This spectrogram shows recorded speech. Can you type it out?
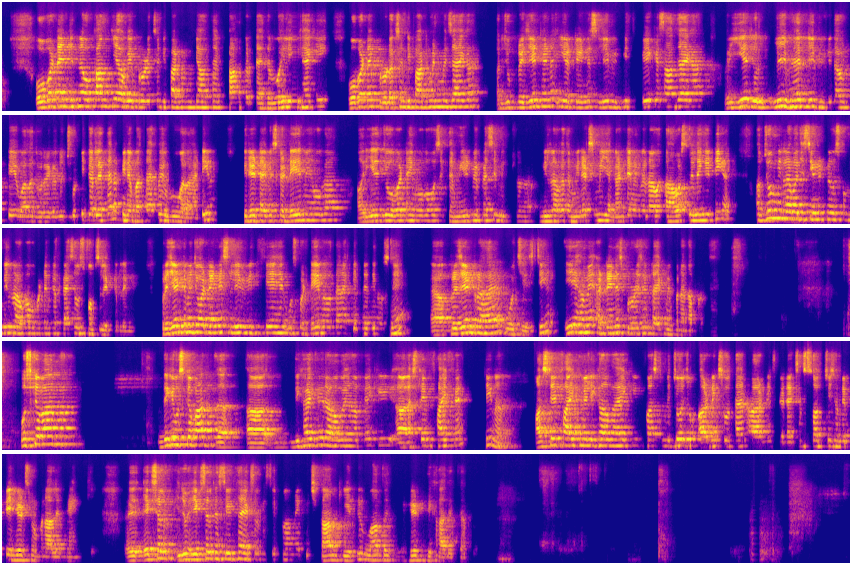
ओवर टाइम जितना वो काम किया होगा प्रोडक्शन डिपार्टमेंट क्या होता है? काम करता है। तो वही लिखा है कि ओवर टाइम प्रोडक्शन डिपार्टमेंट में जाएगा और जो प्रेजेंट है ना, ये अटेंडेंस लीव विथ पे के साथ जाएगा। और ये जो लीव है लीव विदाउट पे वाला जो रहेगा, जो छुट्टी कर लेता है ना, बिना बताए हुए, वो वाला है, ठीक है पीरियड टाइप इसका डे में होगा। और ये जो ओवर टाइम होगा, हो सकता है मिनट में पैसे मिल रहा होगा तो मिनट्स में या घंटे में मिल रहा होगा तो आवर्स ले लेंगे, ठीक है? अब जो मिल रहा होगा, जिस यूनिट में उसको मिल रहा होगा ओवर टाइम का पैसे उसको हम सिलेक्ट कर लेंगे। प्रेजेंट में जो अटेंडेंस लीव विद पे है, उसको डे में होता है कितने दिन उसने प्रेजेंट रहा है, वो चीज़, ठीक है? ये हमें अटेंडेंस प्रोडक्शन टाइप में बनाना पड़ता है। उसके बाद, देखिए उसके बाद दिखाई दे रहा होगा यहाँ पे कि स्टेप फाइव है, ठीक ना? और स्टेप फाइव में लिखा हुआ है कि फ़र्स्ट में जो जो अर्निंग्स होता है अर्निंग्स डिडक्शन सब चीज़ हमें पे हेड्स में बना लेते हैं। एक्सेल जो एक्सेल का सीट था एक्सेल का सीट में हमने कुछ काम किए थे, वहाँ पर हेड दिखा देते हैं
